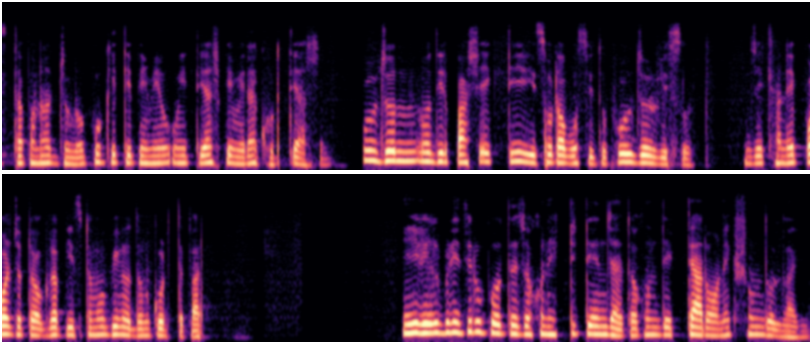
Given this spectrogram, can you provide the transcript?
স্থাপনার জন্য প্রকৃতি প্রেমী ও ইতিহাস প্রেমীরা ঘুরতে আসেন। ফুলজোর নদীর পাশে একটি রিসোর্ট অবস্থিত ফুলজোর রিসোর্ট যেখানে পর্যটকরা বিশ্রাম ও বিনোদন করতে পারে। এই রেল ব্রিজের উপর দিয়ে যখন একটি ট্রেন যায়, তখন দেখতে আরও অনেক সুন্দর লাগে।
